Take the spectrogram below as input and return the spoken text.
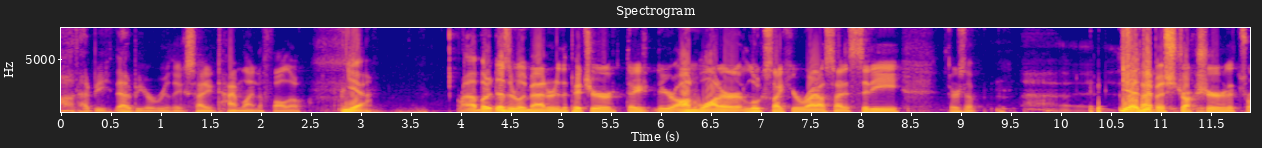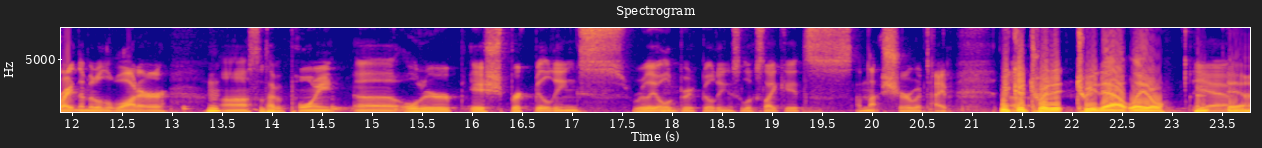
Oh, that'd be that'd be a really exciting timeline to follow. Yeah. Uh, but it doesn't really matter. In the picture, they, you're on water. It looks like you're right outside a city. There's a Yeah, some the- type of structure that's right in the middle of the water. Uh, some type of point. Uh, older-ish brick buildings, really old brick buildings. It looks like it's. I'm not sure what type. We could tweet it tweet it out later. Uh, Yeah. Yeah.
